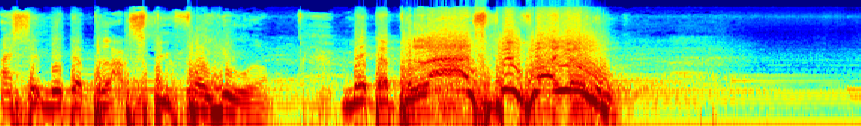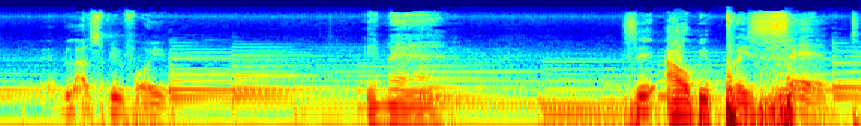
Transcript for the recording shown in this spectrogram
I say, may the blood speak for you. May the blood speak for you. May The blood speak for you. Amen. Say, I'll be preserved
